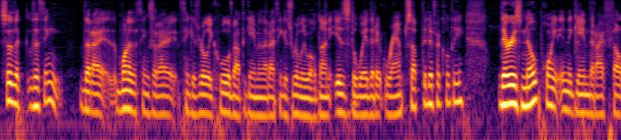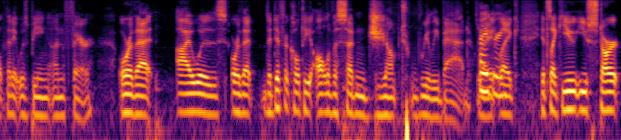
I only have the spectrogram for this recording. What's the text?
So the the thing that I one of the things that I think is really cool about the game and that I think is really well done is the way that it ramps up the difficulty. There is no point in the game that I felt that it was being unfair or that I was or that the difficulty all of a sudden jumped really bad. I Right? agree. Like it's like you you start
